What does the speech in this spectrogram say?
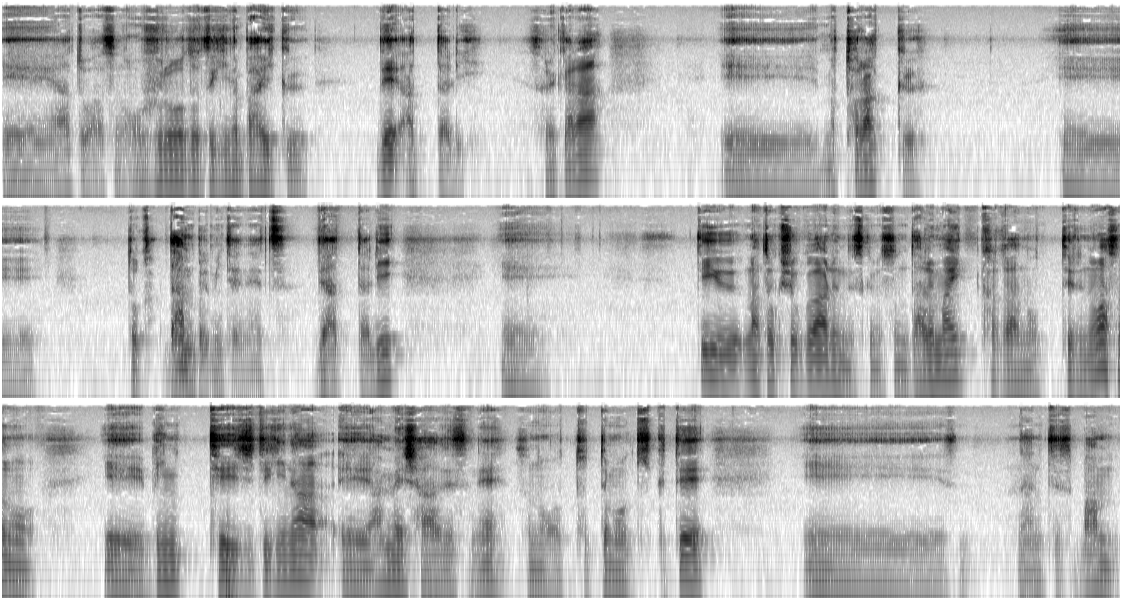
えー、あとはそのオフロード的なバイクであったり、それから、えー、まあ、トラック、えー、とかダンプみたいなやつであったり、えー、っていう、まあ、特色があるんですけど、そのダルマ一家が乗ってるのは、その、えー、ヴィンテージ的な、えー、アメ車ですね。その、とっても大きくて、えー、なんていうんですかバン、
